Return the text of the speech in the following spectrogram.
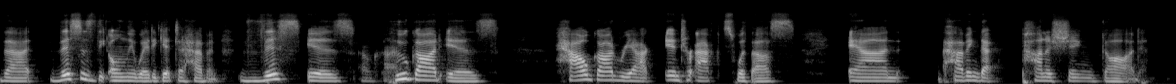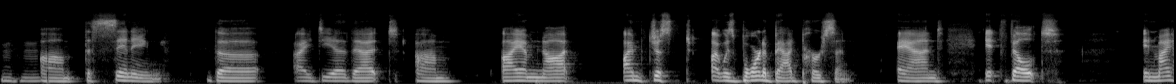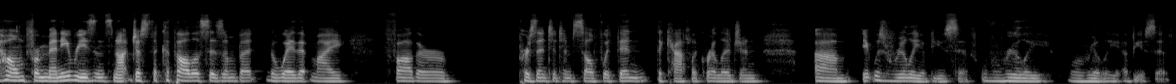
that this is the only way to get to heaven. This is okay. who God is, how God react interacts with us, and having that punishing God, Mhm. um, the sinning, the idea that um, I am not, I'm just, I was born a bad person. And it felt in my home for many reasons, not just the Catholicism, but the way that my father presented himself within the Catholic religion. Um, it was really abusive, really, really abusive.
